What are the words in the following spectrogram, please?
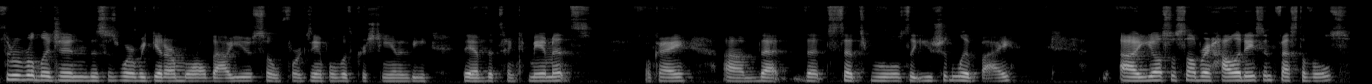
through religion, this is where we get our moral values. So, for example, with Christianity, they have the Ten Commandments okay, um, that, that sets rules that you should live by. Uh, you also celebrate holidays and festivals.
